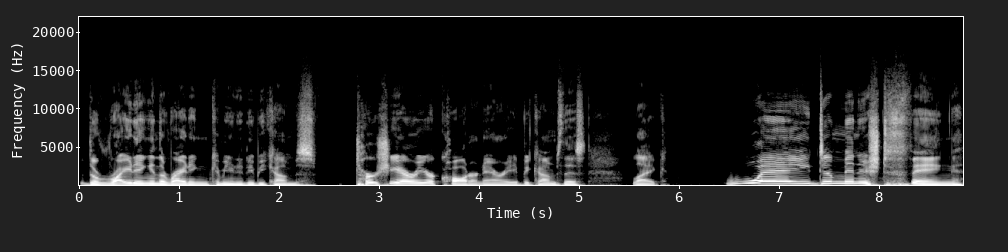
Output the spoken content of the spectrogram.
the writing in the writing community becomes tertiary or quaternary. It becomes this like way diminished thing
